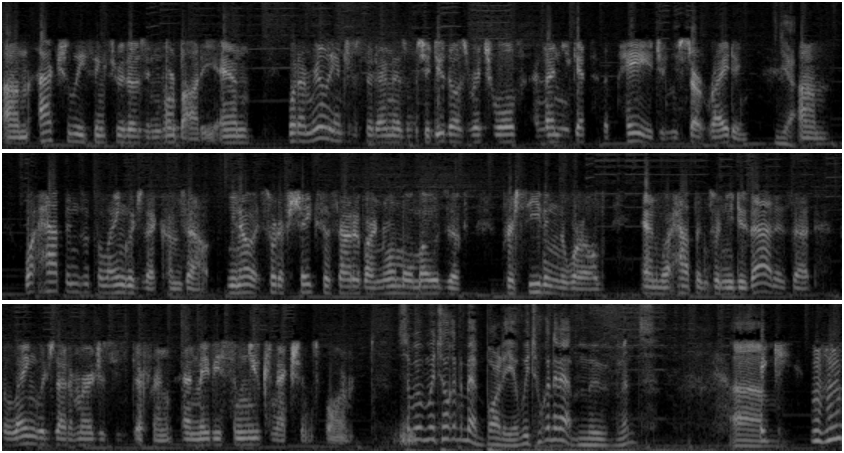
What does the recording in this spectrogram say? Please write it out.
um, actually think through those in your body. And what I'm really interested in is once you do those rituals and then you get to the page and you start writing, Yeah. um, what happens with the language that comes out? You know, it sort of shakes us out of our normal modes of perceiving the world. And what happens when you do that is that the language that emerges is different and maybe some new connections form. So when we're talking about body, are we talking about movement? Um, hmm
